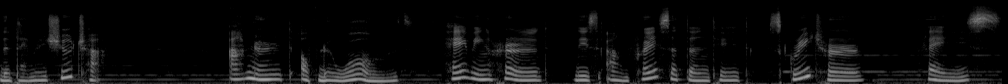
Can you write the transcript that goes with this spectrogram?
the Diamond Sutra. Honored of the world, having heard this unprecedented scripture, face,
